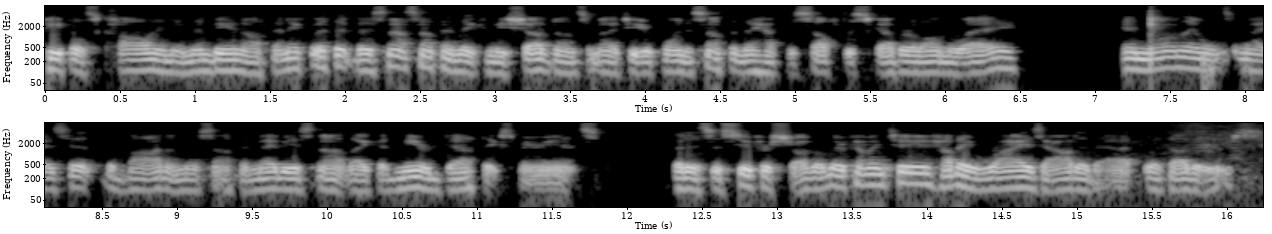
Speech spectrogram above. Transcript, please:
people's calling and then being authentic with it. But it's not something that can be shoved on somebody. To your point, it's something they have to self-discover along the way. And normally, when somebody's hit the bottom of something, maybe it's not like a near-death experience but it's a super struggle they're coming to, how they rise out of that with others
